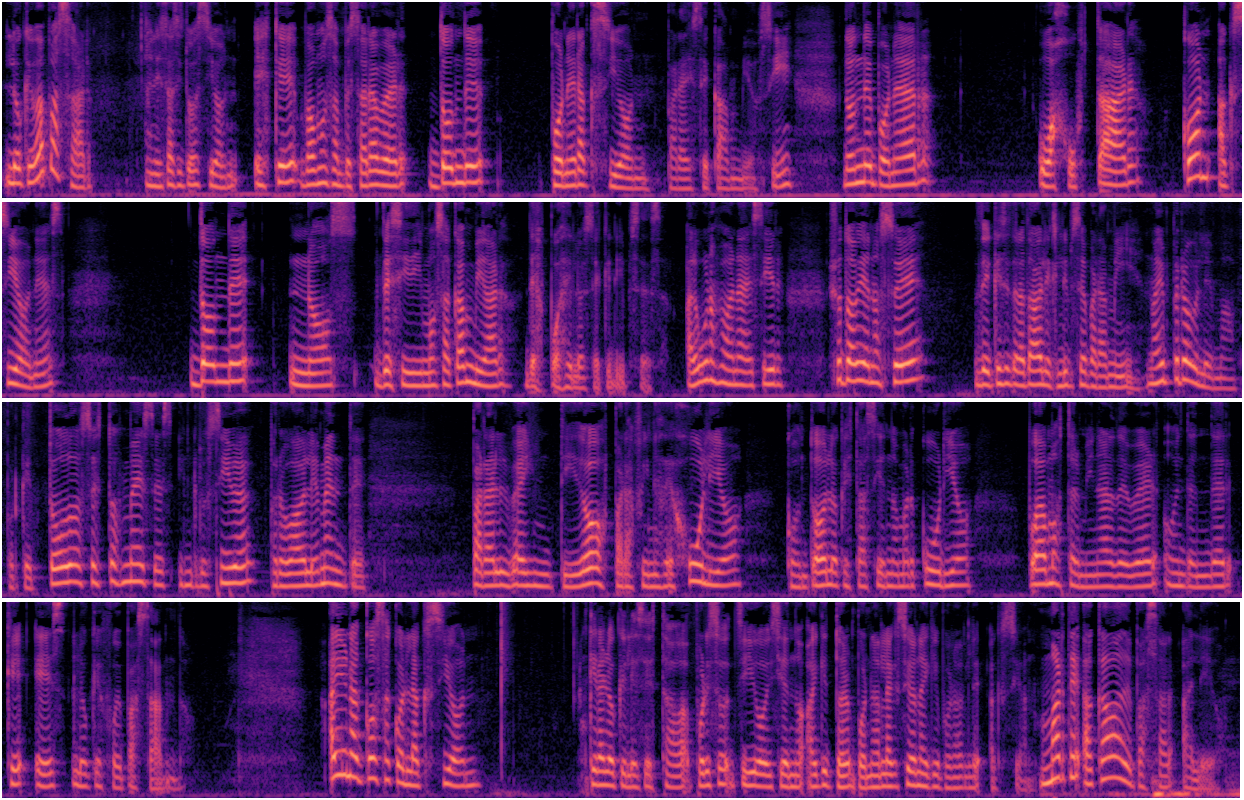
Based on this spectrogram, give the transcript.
lo que va a pasar en esta situación es que vamos a empezar a ver dónde poner acción para ese cambio, ¿sí? Dónde poner o ajustar con acciones donde nos decidimos a cambiar después de los eclipses. Algunos me van a decir, yo todavía no sé de qué se trataba el eclipse para mí. No hay problema, porque todos estos meses, inclusive probablemente para el 22, para fines de julio, con todo lo que está haciendo Mercurio, podamos terminar de ver o entender qué es lo que fue pasando. Hay una cosa con la acción que era lo que les estaba. Por eso sigo diciendo, hay que ponerle acción, hay que ponerle acción. Marte acaba de pasar a Leo.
